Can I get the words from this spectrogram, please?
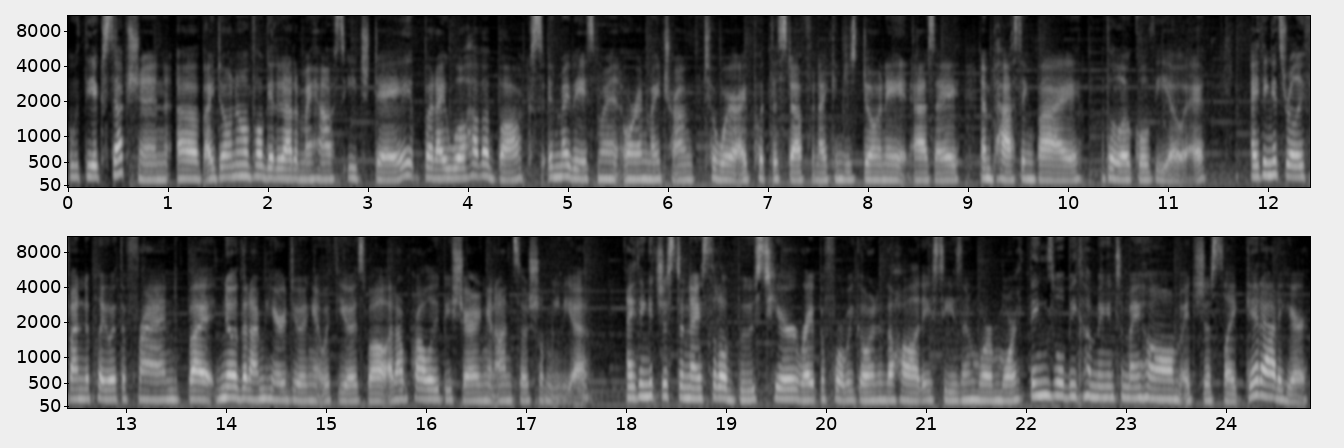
with the exception of I don't know if I'll get it out of my house each day, but I will have a box in my basement or in my trunk to where I put the stuff and I can just donate as I am passing by the local VOA. I think it's really fun to play with a friend, but know that I'm here doing it with you as well, and I'll probably be sharing it on social media. I think it's just a nice little boost here right before we go into the holiday season where more things will be coming into my home. It's just like, get out of here.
